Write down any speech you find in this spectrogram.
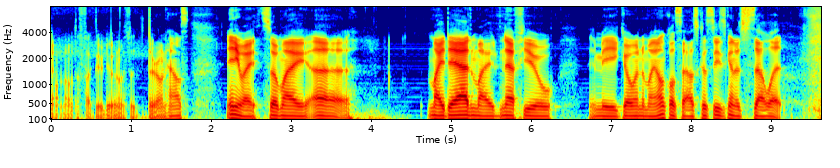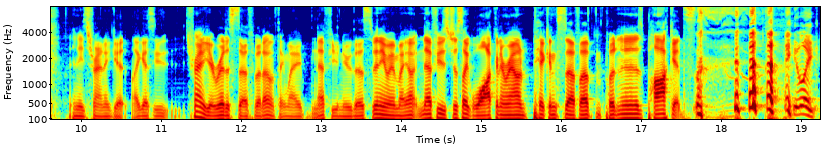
don't know what the fuck they're doing with their own house. Anyway, so my uh, my dad, my nephew, and me go into my uncle's house because he's gonna sell it, and he's trying to get. I guess he's trying to get rid of stuff, but I don't think my nephew knew this. But anyway, my nephew's just like walking around picking stuff up and putting it in his pockets. he like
